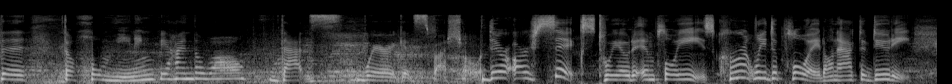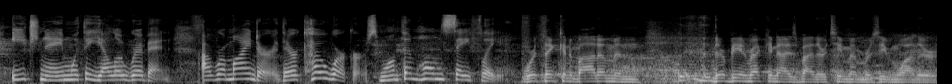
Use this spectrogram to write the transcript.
The, the whole meaning behind the wall, that's where it gets special. There are six Toyota employees currently deployed on active duty, each name with a yellow ribbon. A reminder their co-workers want them home safely. We're thinking about them and they're being recognized by their team members even while they're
